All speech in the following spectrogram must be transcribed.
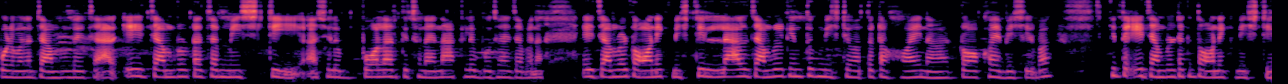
পরিমাণে জামরুল হয়েছে। আর এই জামরুলটা যা মিষ্টি, আসলে বলার কিছু নাই, না খেলে বোঝাই যাবে না। এই জামরুলটা অনেক মিষ্টি। লাল জামরুল কিন্তু মিষ্টি অতটা হয় না। টক হয় বেশিরভাগ। কিন্তু এই জামরুলটা কিন্তু অনেক মিষ্টি।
